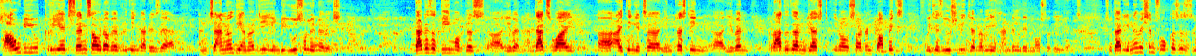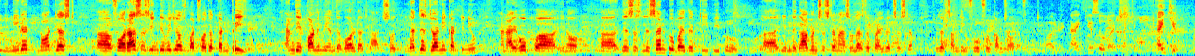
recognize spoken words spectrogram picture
How do you create sense out of everything that is there and channel the energy into useful innovation? That is the theme of this uh, event, and that's why I think it's an interesting event rather than just you know certain topics which is usually generally handled in most of the events. So that innovation focus is needed not just uh, for us as individuals, but for the country and the economy and the world at large. So let this journey continue, and I hope uh, you know uh, this is listened to by the key people uh, in the government system as well as the private system, so that something fruitful comes out of it. All right. Thank you so much. Thank you. Thank you.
